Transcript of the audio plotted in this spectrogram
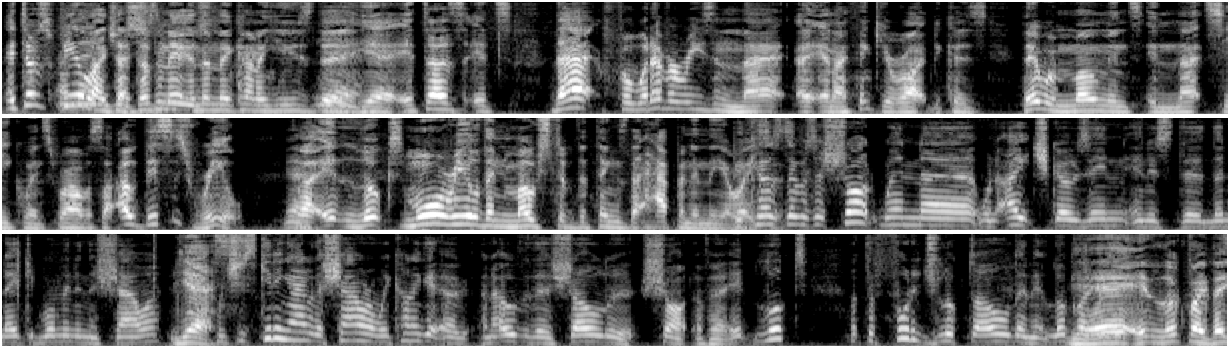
It does feel like that, doesn't it? And then they kind of use the Yeah. yeah. It does. It's that for whatever reason that, and I think you're right because there were moments in that sequence where I was like, oh, this is real. Yeah. Like, it looks more real than most of the things that happen in the Oasis. Because there was a shot when uh, when H goes in and it's the, the naked woman in the shower. yes, When she's getting out of the shower and we kind of get a, an over the shoulder shot of her, it looked like the footage looked old and it looked yeah, like. was it looked like they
